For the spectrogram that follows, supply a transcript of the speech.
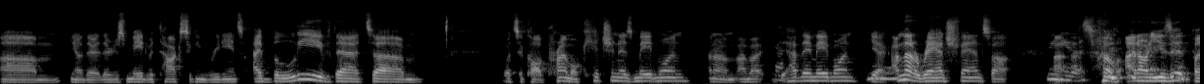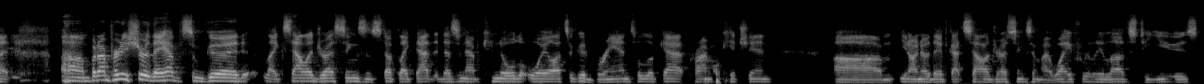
Um, you know, they're, they're just made with toxic ingredients. I believe that, um, what's it called? Primal Kitchen has made one. I don't know. I'm a, yeah. Have they made one? Yeah. Mm-hmm. I'm not a ranch fan, so. Uh, so I don't use it, but um, but I'm pretty sure they have some good like salad dressings and stuff like that that doesn't have canola oil. That's a good brand to look at. Primal Kitchen. Um, you know, I know they've got salad dressings that my wife really loves to use.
